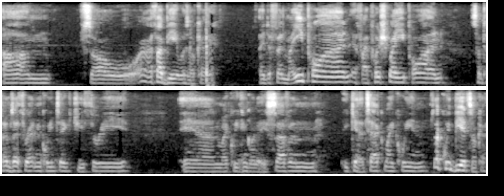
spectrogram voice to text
Um, so I thought b8 was okay. I defend my e-pawn. If I push my e-pawn, Sometimes I threaten queen takes g3, and my queen can go to a7. He can't attack my queen. So queen b8's okay.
